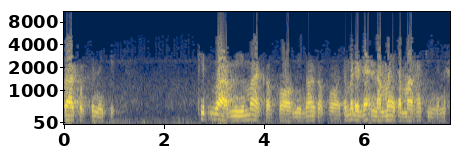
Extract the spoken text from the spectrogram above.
ปรากฏขึ้นในจิต คิดว่ามีมากก็พอ มีน้อยก็พอ แต่ไม่ได้แนะนำให้ทำมาหากินกันนะ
